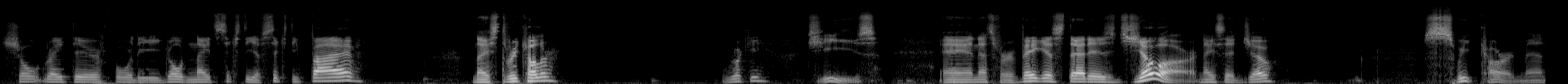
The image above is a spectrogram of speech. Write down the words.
Schultz right there for the Golden Knights, 60 of 65. Nice three color. Rookie. Jeez. And that's for Vegas. That is Joe R. Nice hit, Joe. Sweet card, man.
